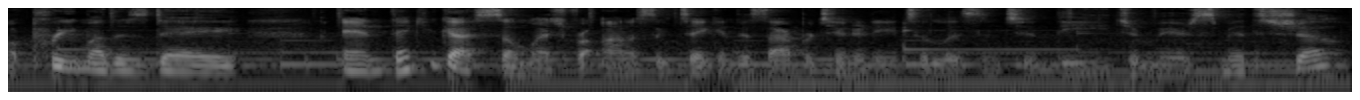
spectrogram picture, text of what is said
or pre Mother's Day. And thank you guys so much for honestly taking this opportunity to listen to the Jameer Smith Show.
